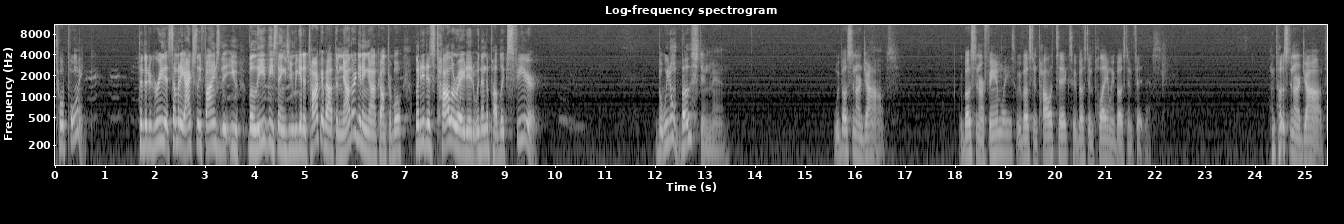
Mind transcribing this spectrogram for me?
to a point to the degree that somebody actually finds that you believe these things you begin to talk about them, now they're getting uncomfortable, but it is tolerated within the public sphere. But we don't boast in men. We boast in our jobs. We boast in our families. We boast in politics. We boast in play. And we boast in fitness. We boast in our jobs.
